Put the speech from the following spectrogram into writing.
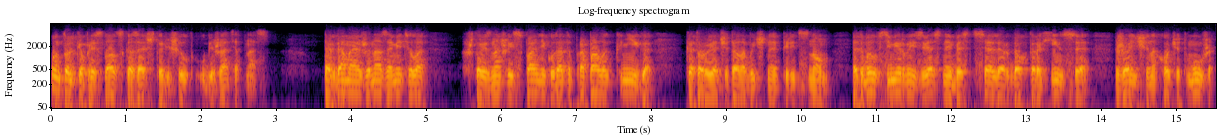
Он только прислал сказать, что решил убежать от нас. Тогда моя жена заметила, что из нашей спальни куда-то пропала книга, которую я читал обычно перед сном. Это был всемирно известный бестселлер доктора Хинсе «Женщина хочет мужа».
